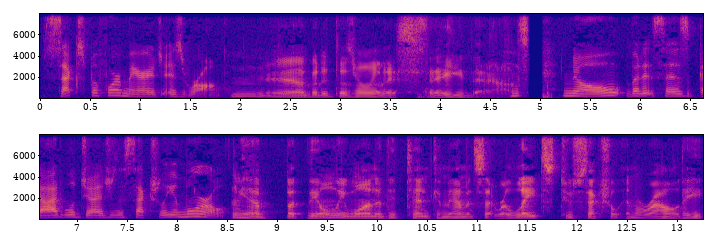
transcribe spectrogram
sex before marriage is wrong. Yeah, but it doesn't really say that. No, but it says God will judge the sexually immoral. yeah, but the only one of the 10 commandments that relates to sexual immorality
